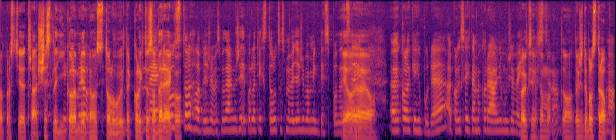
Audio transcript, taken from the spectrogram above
uh, prostě třeba šest lidí Jaký kolem budou- jednoho stolu, tak kolik to ne, zabere jako... stol hlavně, že my jsme to nějak měřili i podle těch stolů, co jsme věděli, že budeme mít k dispozici. Jo, jo, jo. eh, Kolik jich bude a kolik se jich tam jako reálně může vejít. Kolik se jich tam, prostě, no. to, takže to byl strop. No,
